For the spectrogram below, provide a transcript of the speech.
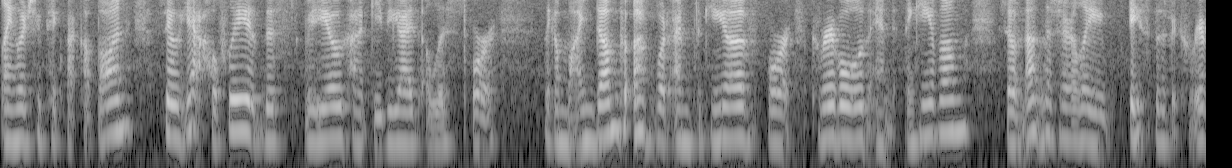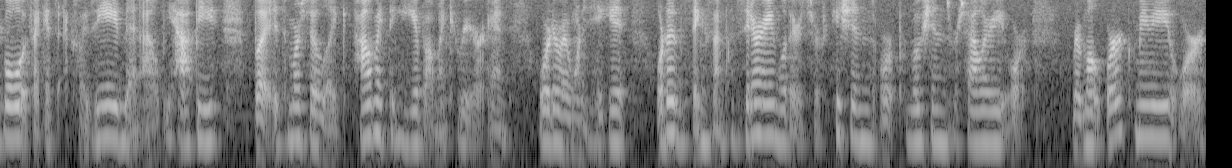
language to pick back up on. So yeah, hopefully this video kind of gave you guys a list or like a mind dump of what I'm thinking of for career goals and thinking of them. So not necessarily a specific career goal. If I get to XYZ, then I'll be happy. But it's more so like, how am I thinking about my career and where do I want to take it? What are the things I'm considering, whether it's certifications or promotions or salary or remote work maybe or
